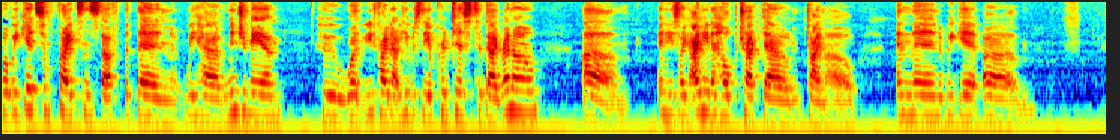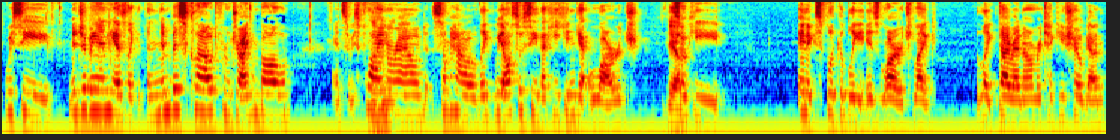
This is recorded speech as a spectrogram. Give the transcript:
But we get some fights and stuff. But then we have Ninja Man, who what you find out he was the apprentice to Daireno, um, and he's like, I need to help track down Daimao. And then we get um, we see Ninja Man. He has like the Nimbus cloud from Dragon Ball, and so he's flying Mhm. around. Somehow, like we also see that he can get large. yeah So he inexplicably is large, like like Armor Teki Shogun.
